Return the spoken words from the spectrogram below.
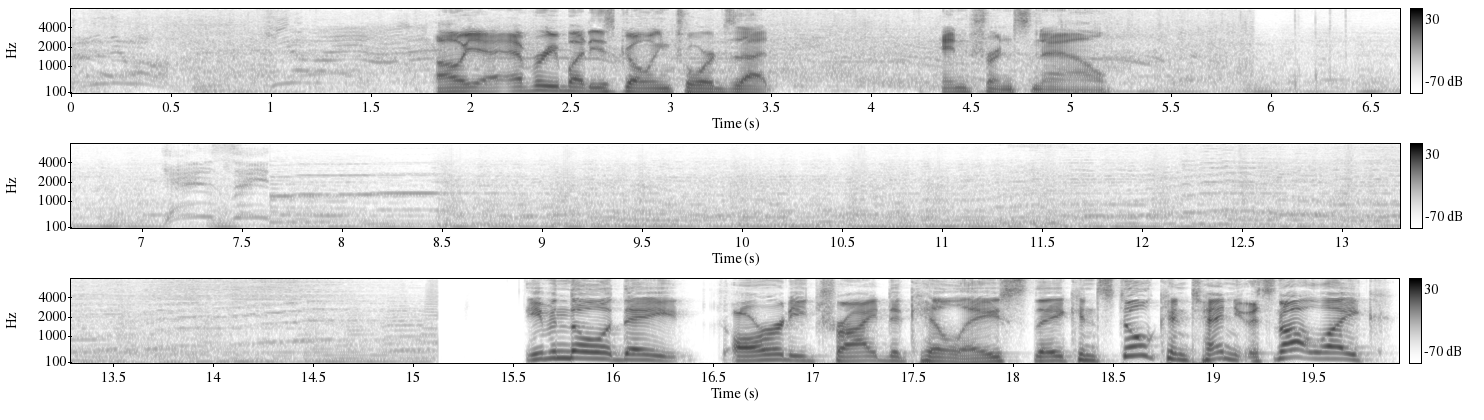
あれは Oh, yeah, everybody's going towards that entrance now. Even though they already tried to kill Ace, they can still continue. It's not like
